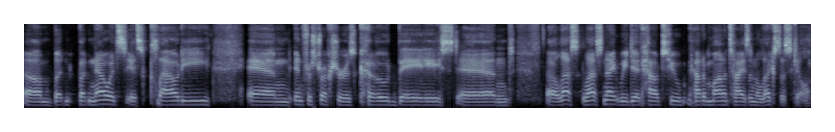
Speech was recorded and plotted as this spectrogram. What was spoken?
um, but but now it's it's cloudy, and infrastructure is code based. And uh, last last night we did how to how to monetize an Alexa skill.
